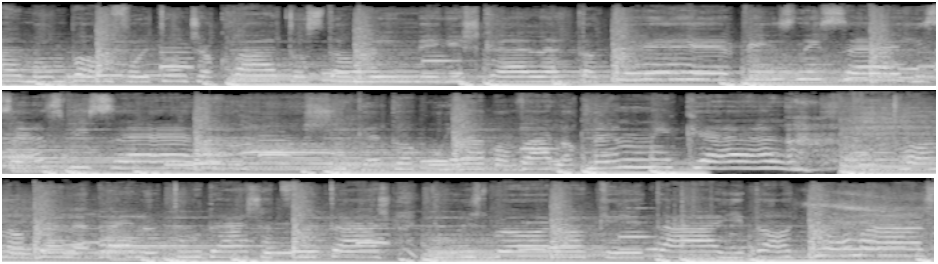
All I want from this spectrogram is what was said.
álmomban folyton csak változtam, mindig is kellett a tér. Bizniszel, hisz ez viszel Siker kapujában várlak, menni kell. Ott van a beled rejlő tudás, a futás. Gyújtsd be a rakétáidat, nyomás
